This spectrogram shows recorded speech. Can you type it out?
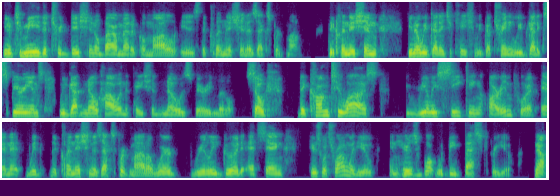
You know, to me, the traditional biomedical model is the clinician as expert model. The clinician, you know, we've got education, we've got training, we've got experience, we've got know how, and the patient knows very little. So they come to us really seeking our input. And it, with the clinician as expert model, we're really good at saying, here's what's wrong with you, and here's Mhm. what would be best for you. Now,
